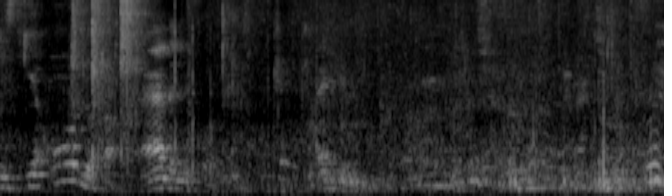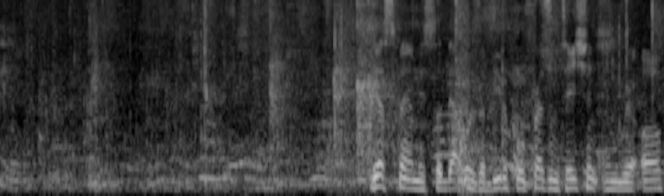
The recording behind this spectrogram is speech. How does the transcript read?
He's here all time. And then before me. Thank you. Yes, family. So that was a beautiful presentation, and we're off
